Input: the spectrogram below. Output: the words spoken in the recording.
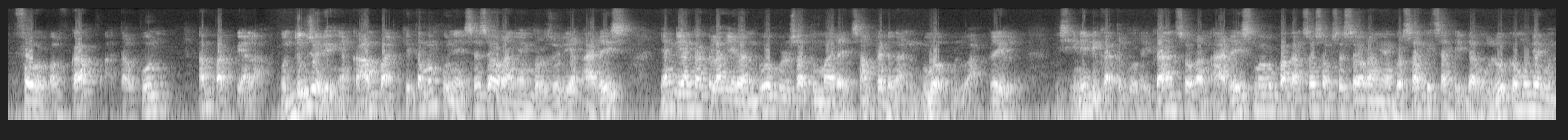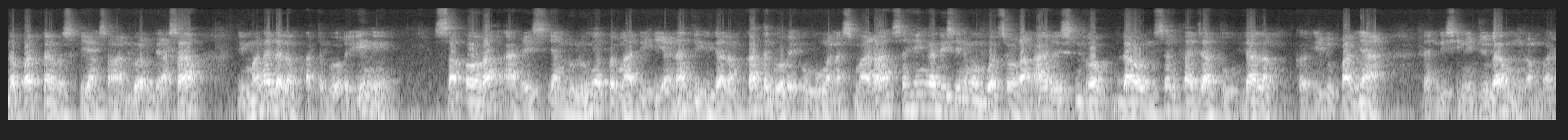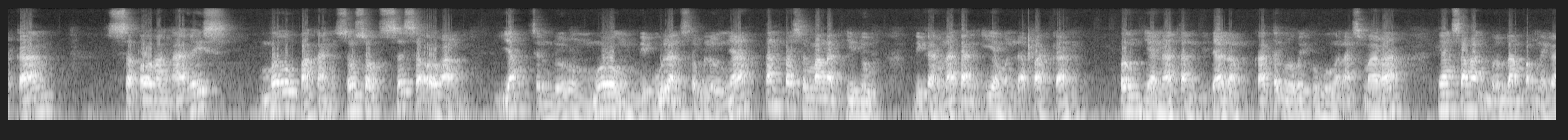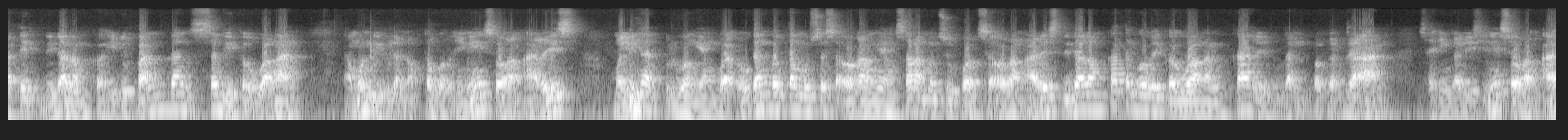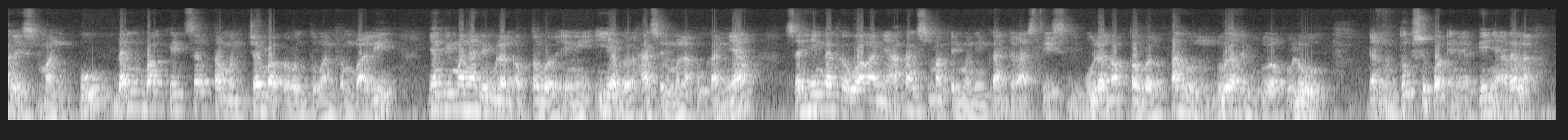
Four of Cup ataupun empat piala. Untuk zodiak yang keempat kita mempunyai seseorang yang berzodiak Aries yang di angka kelahiran 21 Maret sampai dengan 20 April. Di sini dikategorikan seorang Aris merupakan sosok seseorang yang bersakit-sakit dahulu kemudian mendapatkan rezeki yang sangat luar biasa di mana dalam kategori ini seorang Aris yang dulunya pernah dihianati di dalam kategori hubungan asmara sehingga di sini membuat seorang Aris drop down serta jatuh dalam kehidupannya dan di sini juga menggambarkan seorang Aris merupakan sosok seseorang yang cenderung murung di bulan sebelumnya tanpa semangat hidup dikarenakan ia mendapatkan pengkhianatan di dalam kategori hubungan asmara yang sangat berdampak negatif di dalam kehidupan dan segi keuangan. Namun di bulan Oktober ini seorang Aris melihat peluang yang baru dan bertemu seseorang yang sangat mensupport seorang Aris di dalam kategori keuangan, karir, dan pekerjaan sehingga di sini seorang Aris mampu dan bangkit serta mencoba peruntungan kembali yang di mana di bulan Oktober ini ia berhasil melakukannya sehingga keuangannya akan semakin meningkat drastis di bulan Oktober tahun 2020 dan untuk support energinya adalah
